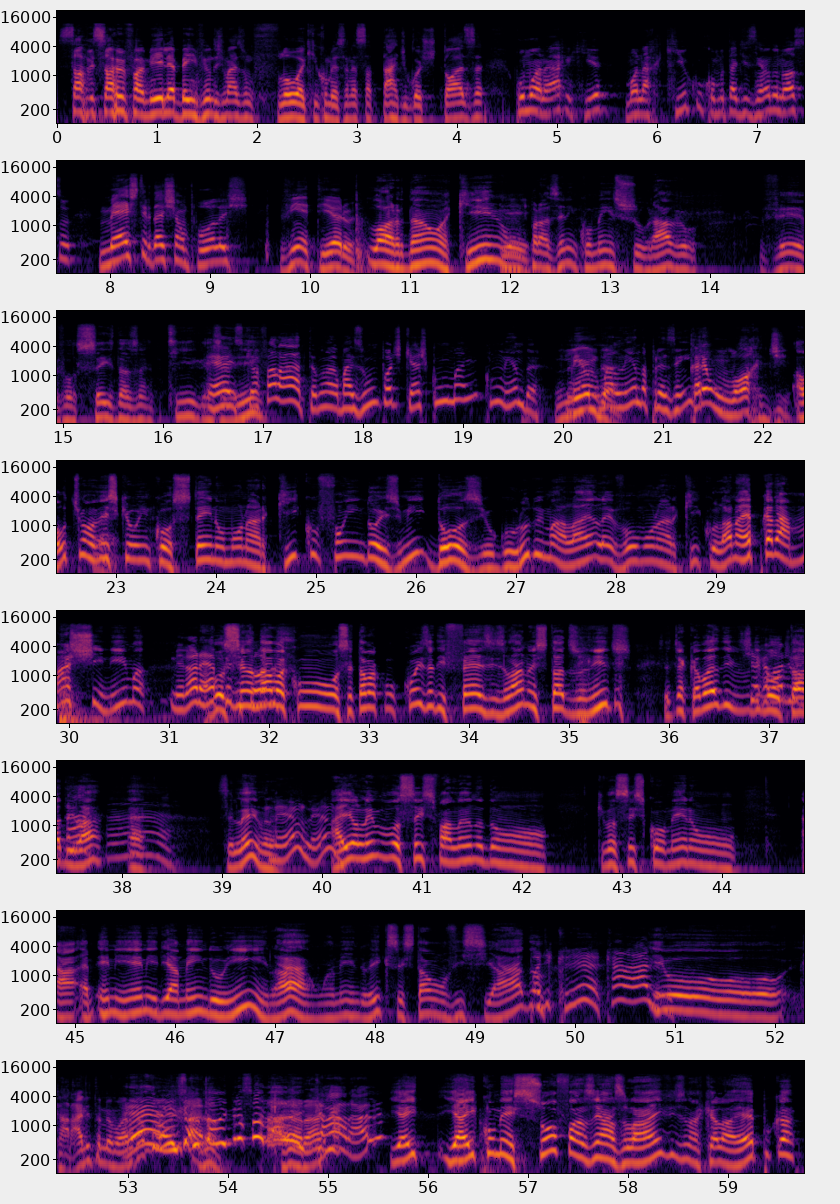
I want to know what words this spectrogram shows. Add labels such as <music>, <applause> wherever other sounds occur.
Salve, salve família, bem-vindos mais um Flow aqui, começando essa tarde gostosa com o Monarca aqui, Monarquico, como tá dizendo o nosso mestre das champolas, vinheteiro. Lordão aqui, um prazer incomensurável ver vocês das antigas É, aí. isso que eu ia falar. Temos mais um podcast com uma com lenda. Lenda? Uma lenda presente. O cara é um lorde. A última vez que eu encostei no Monarquico foi em 2012. O guru do Himalaia levou o Monarquico lá na época da Machinima. Melhor época Você de andava todas. com. Você tava com coisa de fezes lá nos Estados Unidos. <laughs> Você tinha acabado de, Tinha de acabado voltar de, lá. Ah, É. Você lembra? Lembro, lembro. Aí eu lembro vocês falando de um, que vocês comeram a MM de amendoim lá, um amendoim que vocês estavam viciados. Pode crer, caralho. E o Caralho, tua memória tá É, boa, hein, isso que eu cara. tava impressionado. Caralho. Caralho. e aí e aí começou a fazer as lives naquela época.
